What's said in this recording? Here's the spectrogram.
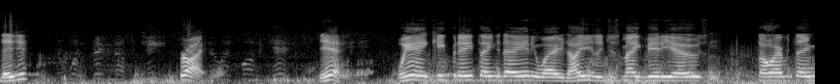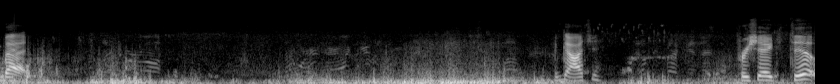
Did you? Right. Yeah. We ain't keeping anything today anyways. I usually just make videos and throw everything back. I got you. Appreciate the tip.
